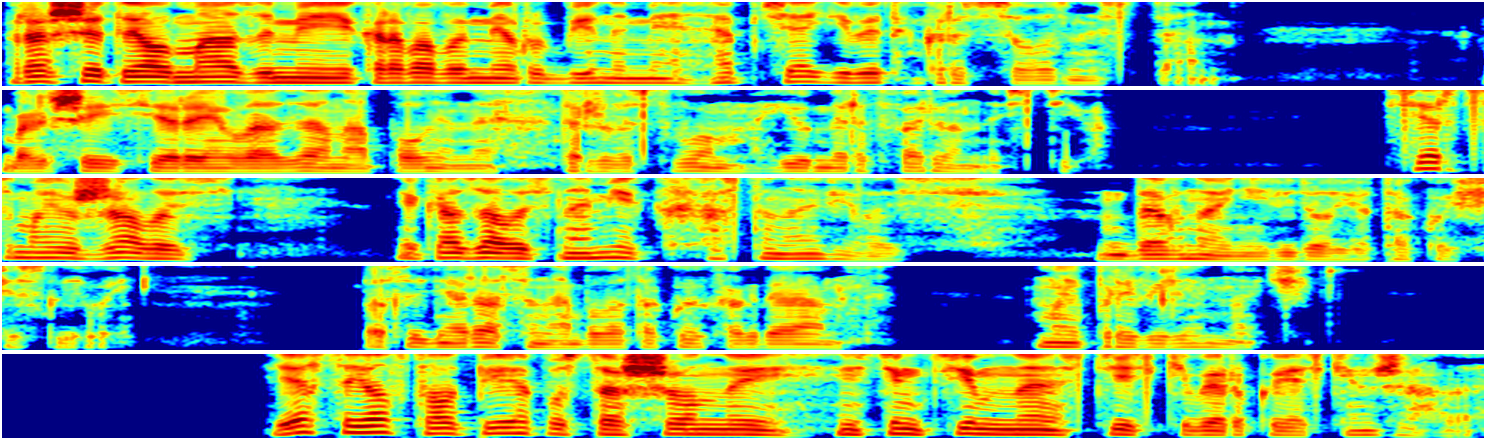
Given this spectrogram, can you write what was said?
расшитая алмазами и кровавыми рубинами, обтягивает грациозный стан. Большие серые глаза наполнены торжеством и умиротворенностью. Сердце мое жалось и, казалось, на миг остановилась. Давно я не видел ее такой счастливой. Последний раз она была такой, когда мы провели ночь. Я стоял в толпе, опустошенный, инстинктивно стискивая рукоять кинжала.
